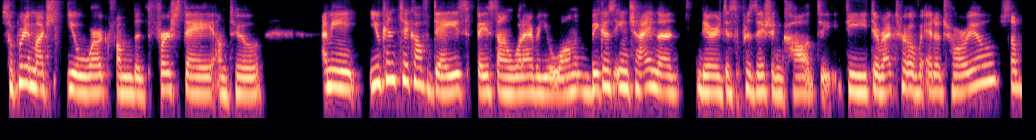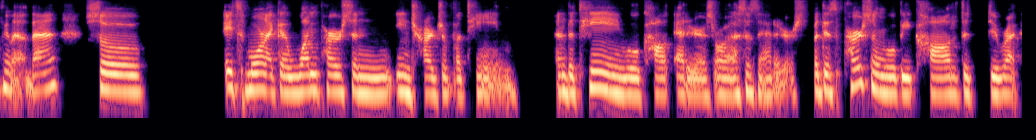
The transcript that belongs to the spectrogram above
So pretty much you work from the first day until I mean, you can take off days based on whatever you want because in China there is this position called the, the director of editorial, something like that. So it's more like a one person in charge of a team. And the team will call editors or assistant editors. But this person will be called the direct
